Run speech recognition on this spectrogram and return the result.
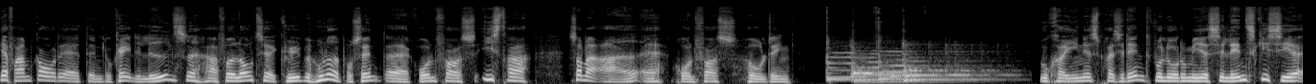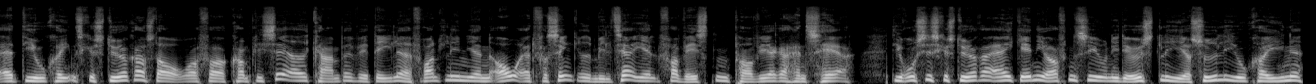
Her fremgår det, at den lokale ledelse har fået lov til at købe 100% af Grundfos Istra, som er ejet af Grundfos Holding. Ukraines præsident Volodymyr Zelensky siger, at de ukrainske styrker står over for komplicerede kampe ved dele af frontlinjen, og at forsinket militærhjælp fra Vesten påvirker hans hær. De russiske styrker er igen i offensiven i det østlige og sydlige Ukraine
